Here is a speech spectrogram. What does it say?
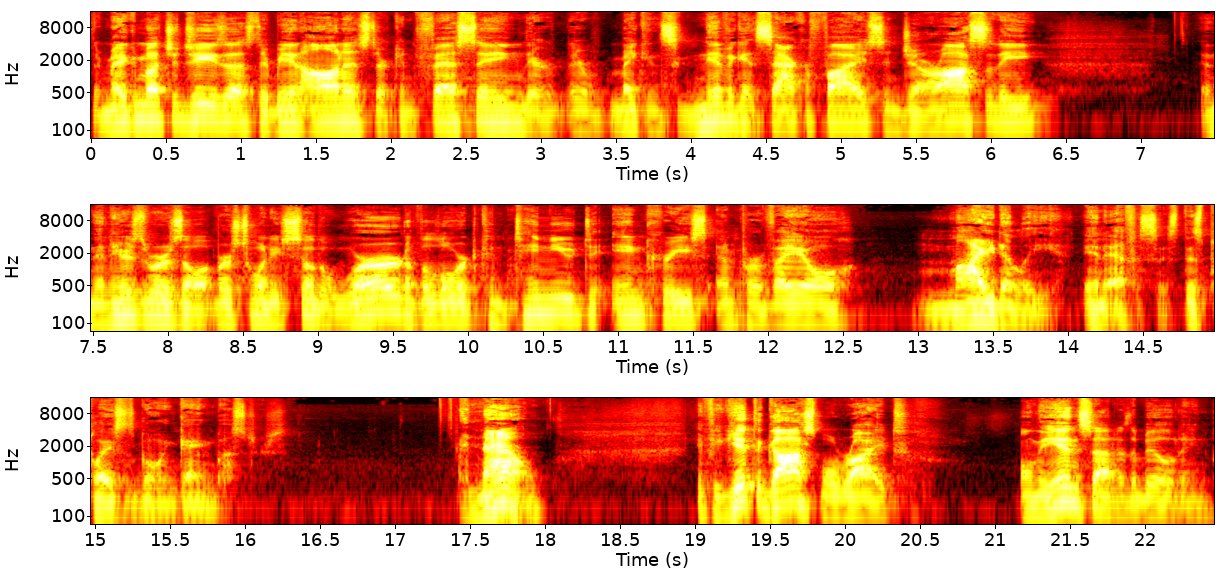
They're making much of Jesus. They're being honest. They're confessing. They're, they're making significant sacrifice and generosity. And then here's the result, verse 20. So the word of the Lord continued to increase and prevail mightily in Ephesus. This place is going gangbusters. And now, if you get the gospel right on the inside of the building,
